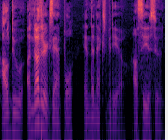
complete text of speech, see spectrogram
I'll do another example in the next video. I'll see you soon.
